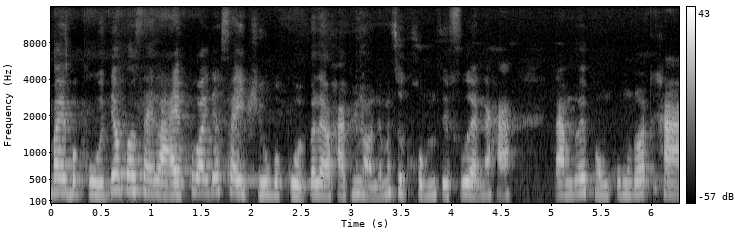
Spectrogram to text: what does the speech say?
ใบบกูดเดี๋ยวพอใส่ลายเพราะว่าจะใส่ผิวบกูดไปแล้วค่ะ พี่น้องเดี๋ยวมันจะขมจะเฟื่อนนะคะ ตามด้วยผงปรุงรสค่ะ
